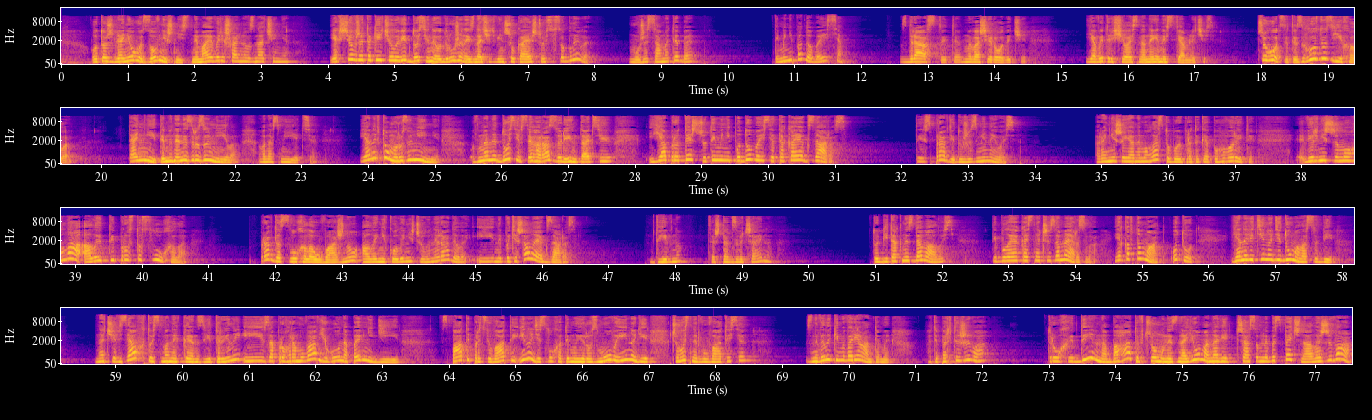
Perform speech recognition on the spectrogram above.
отож для нього зовнішність не має вирішального значення. Якщо вже такий чоловік досі не одружений, значить він шукає щось особливе. Може, саме тебе. Ти мені подобаєшся. Здрастуйте, ми ваші родичі. Я витріщилась на неї, не стямлячись. Чого це ти з глузду з'їхала? Та ні, ти мене не зрозуміла, вона сміється. Я не в тому розумінні. В мене досі все гаразд з орієнтацією. Я про те, що ти мені подобаєшся така, як зараз. Ти справді дуже змінилась. Раніше я не могла з тобою про таке поговорити. Вірніше могла, але ти просто слухала. Правда, слухала уважно, але ніколи нічого не радила і не потішала, як зараз. Дивно, це ж так звичайно. Тобі так не здавалось. Ти була якась, наче замерзла, як автомат. От-от. Я навіть іноді думала собі, наче взяв хтось манекен з вітрини і запрограмував його на певні дії спати, працювати, іноді слухати мої розмови, іноді чогось нервуватися з невеликими варіантами. А тепер ти жива. Трохи дивна, багато в чому незнайома, навіть часом небезпечна, але жива.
